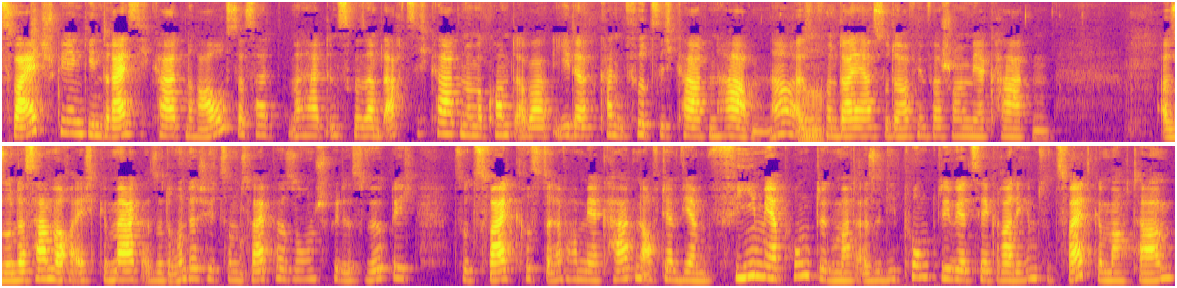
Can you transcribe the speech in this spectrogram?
zweit spielen, gehen 30 Karten raus. Das heißt, man hat insgesamt 80 Karten, man bekommt aber, jeder kann 40 Karten haben. Ne? Also von daher hast du da auf jeden Fall schon mehr Karten. Also das haben wir auch echt gemerkt. Also der Unterschied zum Zwei-Personen-Spiel ist wirklich, zu zweit kriegst du einfach mehr Karten auf dem. Wir haben viel mehr Punkte gemacht. Also die Punkte, die wir jetzt hier gerade eben zu zweit gemacht haben,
